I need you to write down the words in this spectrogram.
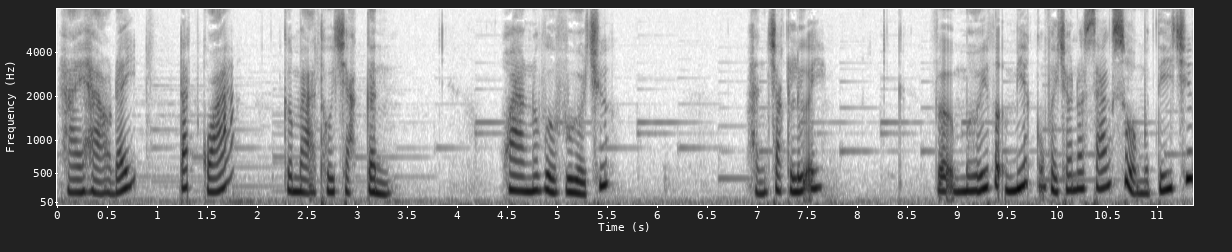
Hai hào đấy Đắt quá Cơ mà thôi chả cần Hoang nó vừa vừa chứ. Hắn chặt lưỡi. Vợ mới vợ miếc cũng phải cho nó sáng sủa một tí chứ.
